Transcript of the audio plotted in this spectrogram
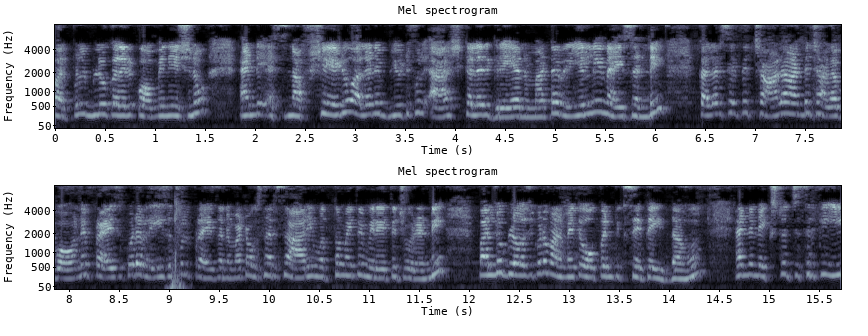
purple blue colour combination and snuff shade అలానే బ్యూటిఫుల్ యాష్ కలర్ గ్రే అన్నమాట. రియల్లీ నైస్ అండి. కలర్స్ అయితే చాలా అంటే చాలా బాగున్నాయి. ప్రైస్ కూడా రీజనబుల్ ప్రైస్ అన్నమాట. ఒకసారి సారీ మొత్తం అయితే మీరైతే చూడండి. పళ్ళు బ్లౌజ్ కూడా మనమైతే ఓపెన్ పిక్స్ అయితే ఇద్దాము. అండ్ నెక్స్ట్ వచ్చేసరికి ఈ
